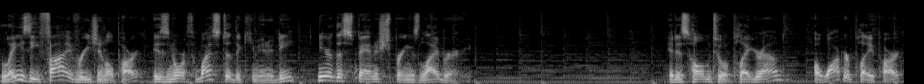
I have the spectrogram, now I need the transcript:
Lazy 5 Regional Park is northwest of the community near the Spanish Springs Library. It is home to a playground, a water play park,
